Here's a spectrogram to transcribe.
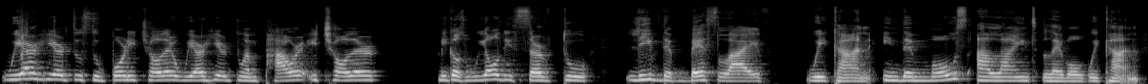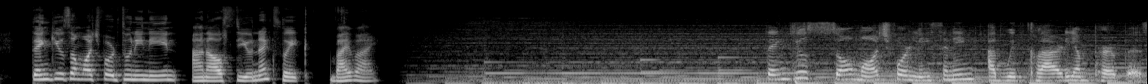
We are here to support each other. We are here to empower each other because we all deserve to live the best life we can in the most aligned level we can. Thank you so much for tuning in, and I'll see you next week. Bye bye. Thank you so much for listening at With Clarity and Purpose.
